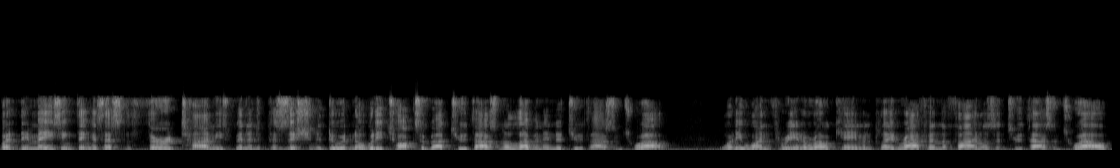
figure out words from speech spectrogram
But the amazing thing is that's the third time he's been in a position to do it. Nobody talks about 2011 into 2012 when he won three in a row, came and played Rafa in the finals in 2012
